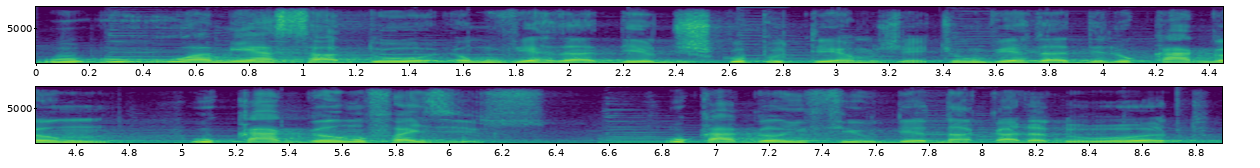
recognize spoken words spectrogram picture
O, o, o, ameaçador é um verdadeiro, desculpa o termo, gente, é um verdadeiro cagão. O cagão faz isso. O cagão enfia o dedo na cara do outro.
